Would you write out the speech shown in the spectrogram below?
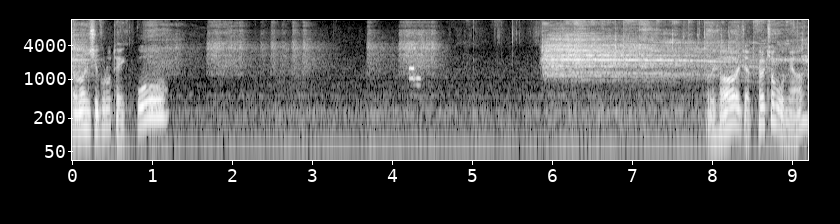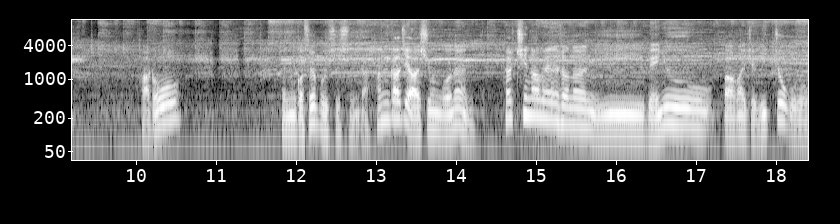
이런 식으로 돼 있고 여기서 이제 펼쳐보면 바로 되는 것을 볼 수 있습니다. 한 가지 아쉬운 거는 펼친 화면에서는 이 메뉴 바가 이제 위쪽으로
